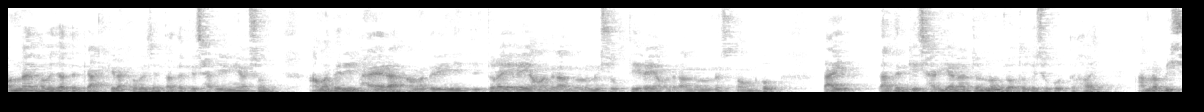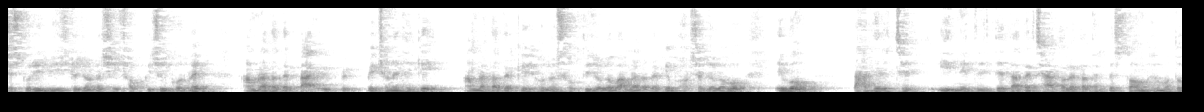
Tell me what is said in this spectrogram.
অন্যায়ভাবে যাদেরকে আটকে রাখা হয়েছে, তাদেরকে ছাড়িয়ে নিয়ে আসুন। আমাদের এই ভাইয়েরা, আমাদের এই নেতৃত্বরা, এরাই আমাদের আন্দোলনের শক্তি, এরাই আমাদের আন্দোলনের স্তম্ভ। তাই তাদেরকে ছাড়িয়ে আনার জন্য যত কিছু করতে হয়, আমরা বিশ্বাস করি বিশিষ্টজনরা সেই সব কিছুই করবেন। আমরা তাদের পেছনে থেকে আমরা তাদেরকে হলো শক্তি যোগাবো, আমরা তাদেরকে ভরসা যোগাবো এবং তাদের নেতৃত্বে, তাদের ছায়াতলে, তাদেরকে স্তম্ভের মতো,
